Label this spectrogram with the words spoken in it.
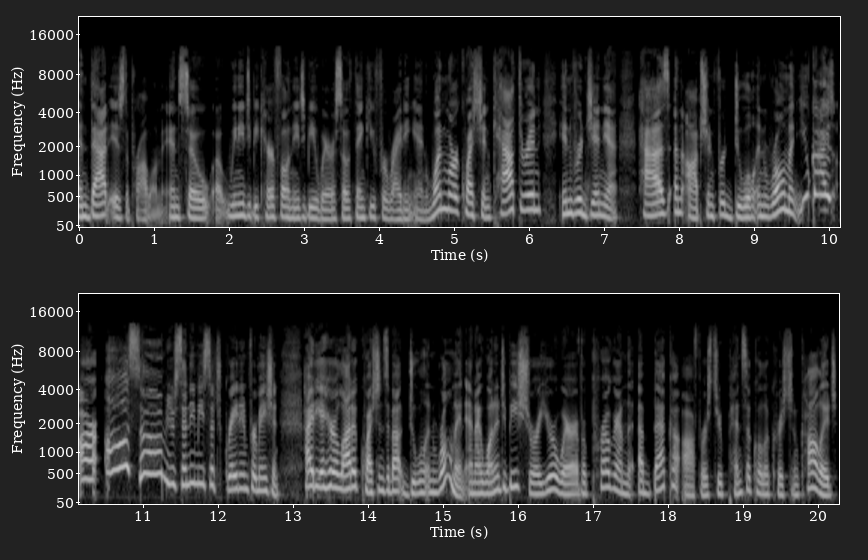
And that is the problem. And so uh, we need to be careful and need to be aware. So thank you for writing in. One more question. Catherine in Virginia has an option for dual enrollment. You guys are awesome. You're sending me such great information. Heidi, I hear a lot of questions about dual enrollment, and I wanted to be sure you're aware of a program that Abeka offers through Pensacola Christian College,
